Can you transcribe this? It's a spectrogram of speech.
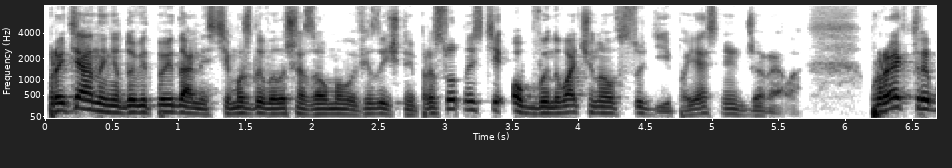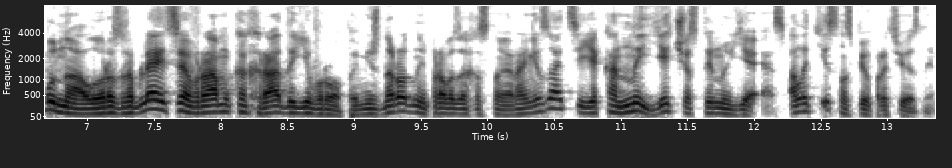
Притягнення до відповідальності можливе лише за умови фізичної присутності обвинуваченого в суді, пояснюють джерела. Проект трибуналу розробляється в рамках Ради Європи, міжнародної правозахисної організації, яка не є частиною ЄС, але тісно співпрацює з ним.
